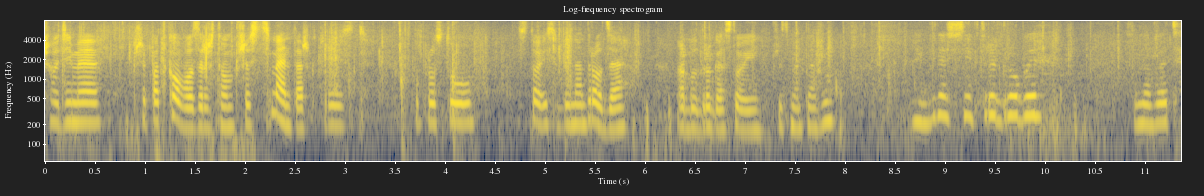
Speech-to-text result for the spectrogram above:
Przechodzimy przypadkowo zresztą przez cmentarz, który jest po prostu stoi sobie na drodze, albo droga stoi przy cmentarzu. Jak widać niektóre groby są nawet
